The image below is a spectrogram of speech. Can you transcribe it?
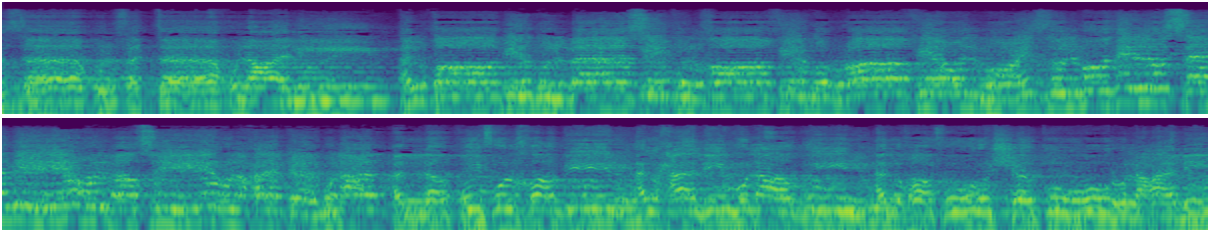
الرزاق الفتاح العليم القابض الباسط الخافض الرافع المذل السميع البصير الحكم العدل. اللطيف الخبير الحليم العظيم الغفور الشكور العلي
